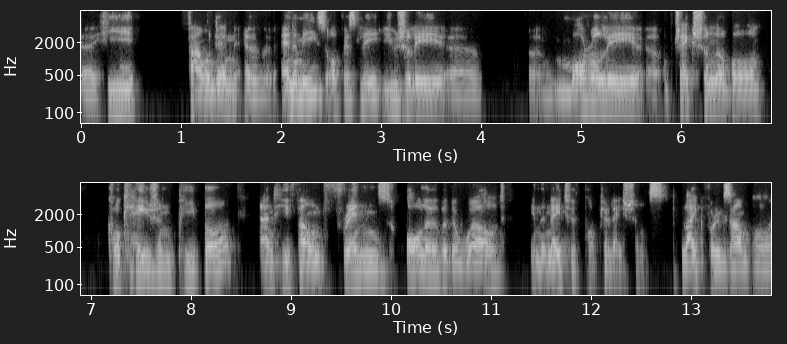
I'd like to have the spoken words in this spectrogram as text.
uh, he found en- uh, enemies, obviously, usually uh, uh, morally uh, objectionable Caucasian people. And he found friends all over the world in the native populations, like, for example,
